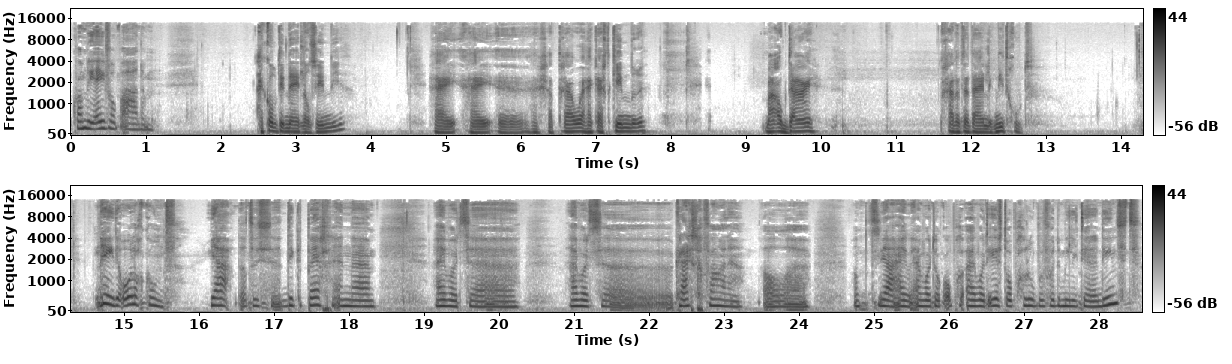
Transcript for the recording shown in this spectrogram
kwam hij even op adem. Hij komt in Nederlands-Indië. Hij, hij, uh, hij gaat trouwen, hij krijgt kinderen. Maar ook daar gaat het uiteindelijk niet goed. Nee, de oorlog komt. Ja, dat is dikke pech. En hij wordt, hij wordt krijgsgevangene. Al want ja, hij, hij, wordt ook op, hij wordt eerst opgeroepen voor de militaire dienst.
